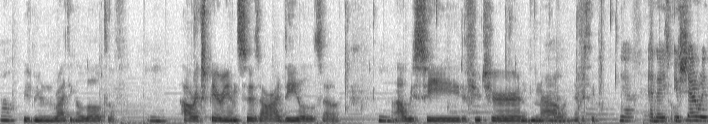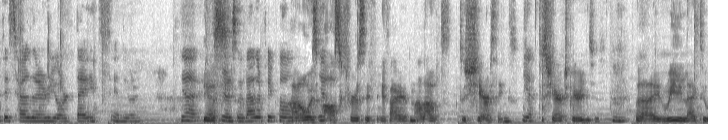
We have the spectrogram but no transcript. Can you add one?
Oh. We've been writing a lot of our experiences, our ideals, uh, how we see the future and now and everything. Yeah. And you share with each other your dates and your yeah Yes. experience with other people. I always yeah. ask first if, if I'm allowed to share things, Yeah. to share experiences. But I really like to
